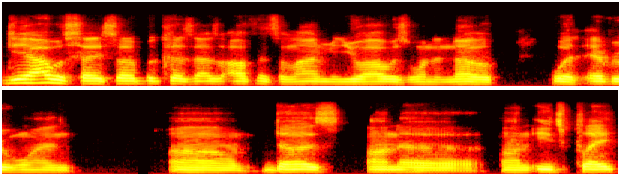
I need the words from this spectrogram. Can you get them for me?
Yeah, I would say so because as offensive lineman, you always want to know what everyone um, does on a uh, on each play.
